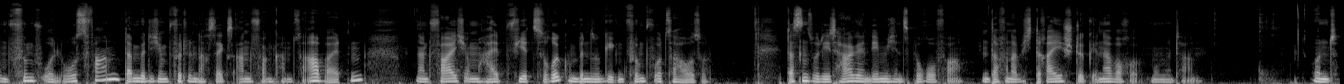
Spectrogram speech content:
um 5 Uhr losfahren, damit ich um Viertel nach sechs anfangen kann zu arbeiten. Dann fahre ich um halb vier zurück und bin so gegen 5 Uhr zu Hause. Das sind so die Tage, in denen ich ins Büro fahre. Und davon habe ich drei Stück in der Woche momentan. Und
